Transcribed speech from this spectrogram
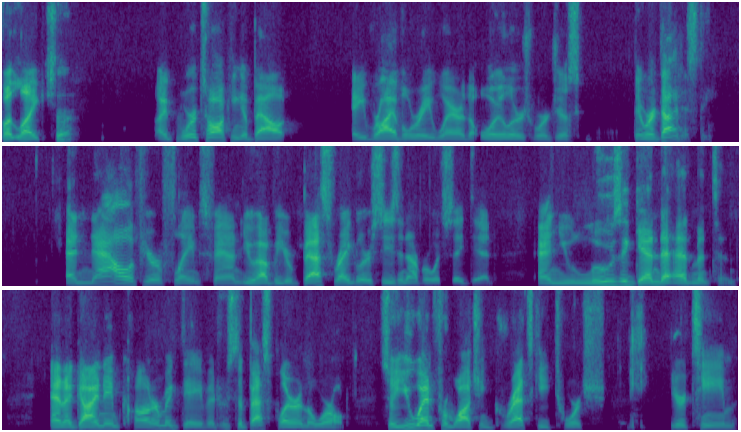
But like, sure. like we're talking about a rivalry where the Oilers were just they were a dynasty. And now if you're a Flames fan, you have your best regular season ever, which they did, and you lose again to Edmonton and a guy named Connor McDavid, who's the best player in the world. So you went from watching Gretzky torch your team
